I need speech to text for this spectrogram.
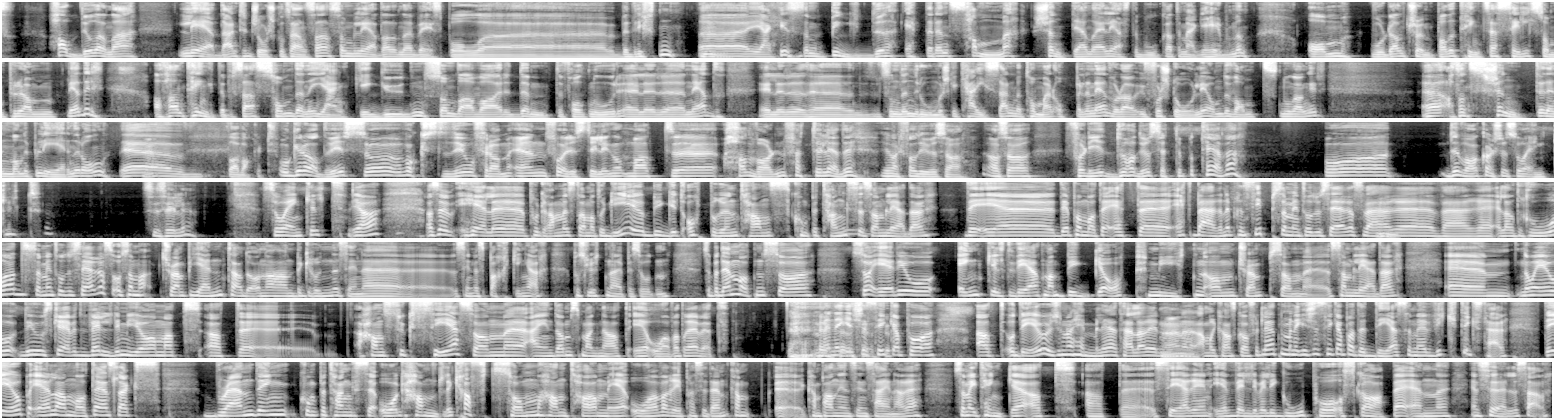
hadde jo denne lederen til George Costanza, som leda denne baseballbedriften, uh, uh, Yankees, som bygde etter den samme, skjønte jeg når jeg leste boka til Maggie Haberman, om hvordan Trump hadde tenkt seg selv som programleder. At han tenkte på seg som denne yankee-guden som da var dømte folk nord eller eh, ned. Eller eh, som den romerske keiseren med tommelen opp eller ned, hvor det var uforståelig om du vant noen ganger. Eh, at han skjønte den manipulerende rollen, det ja. var vakkert. Og gradvis så vokste det jo fram en forestilling om at eh, han var den fødte leder, i hvert fall i USA. Altså fordi du hadde jo sett det på TV. Og det var kanskje så enkelt, Cecilie? Så enkelt, ja. Altså, Hele programmets dramaturgi er jo bygget opp rundt hans kompetanse som leder. Det er, det er, på en måte et, et, bærende prinsipp som introduseres hver, mm. hver, Eller et råd som introduseres, og som Trump gjentar da når han begrunner sine, sine sparkinger på slutten av episoden. Så på den måten så, så er det jo enkelt ved at man bygger opp myten om Trump som, som leder. Eh, nå er jo, det er jo skrevet veldig mye om at, at eh, hans suksess som eiendomsmagnat er overdrevet. Men jeg er ikke sikker på at Og det er jo ikke noen hemmelighet heller i den nei, nei. amerikanske offentligheten, men jeg er ikke sikker på at det er det som er viktigst her. Det er jo på en eller annen måte en slags brandingkompetanse og handlekraft som han tar med over i presidentkampanjen sin seinere. Som jeg tenker at, at, eh, serien er veldig veldig god på å skape en, en følelse av.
